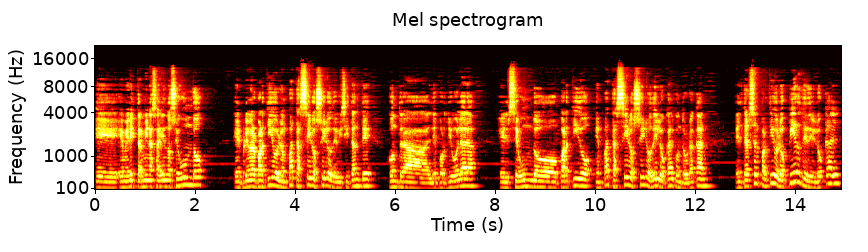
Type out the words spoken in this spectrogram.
eh, Emelec termina saliendo segundo. El primer partido lo empata 0-0 de visitante contra el Deportivo Lara. El segundo partido empata 0-0 de local contra Huracán. El tercer partido lo pierde de local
